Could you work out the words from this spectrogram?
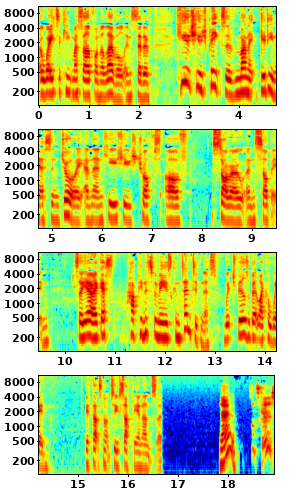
a way to keep myself on a level instead of huge, huge peaks of manic giddiness and joy and then huge, huge troughs of sorrow and sobbing. So, yeah, I guess happiness for me is contentedness, which feels a bit like a win, if that's not too sappy an answer. No, That's good.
